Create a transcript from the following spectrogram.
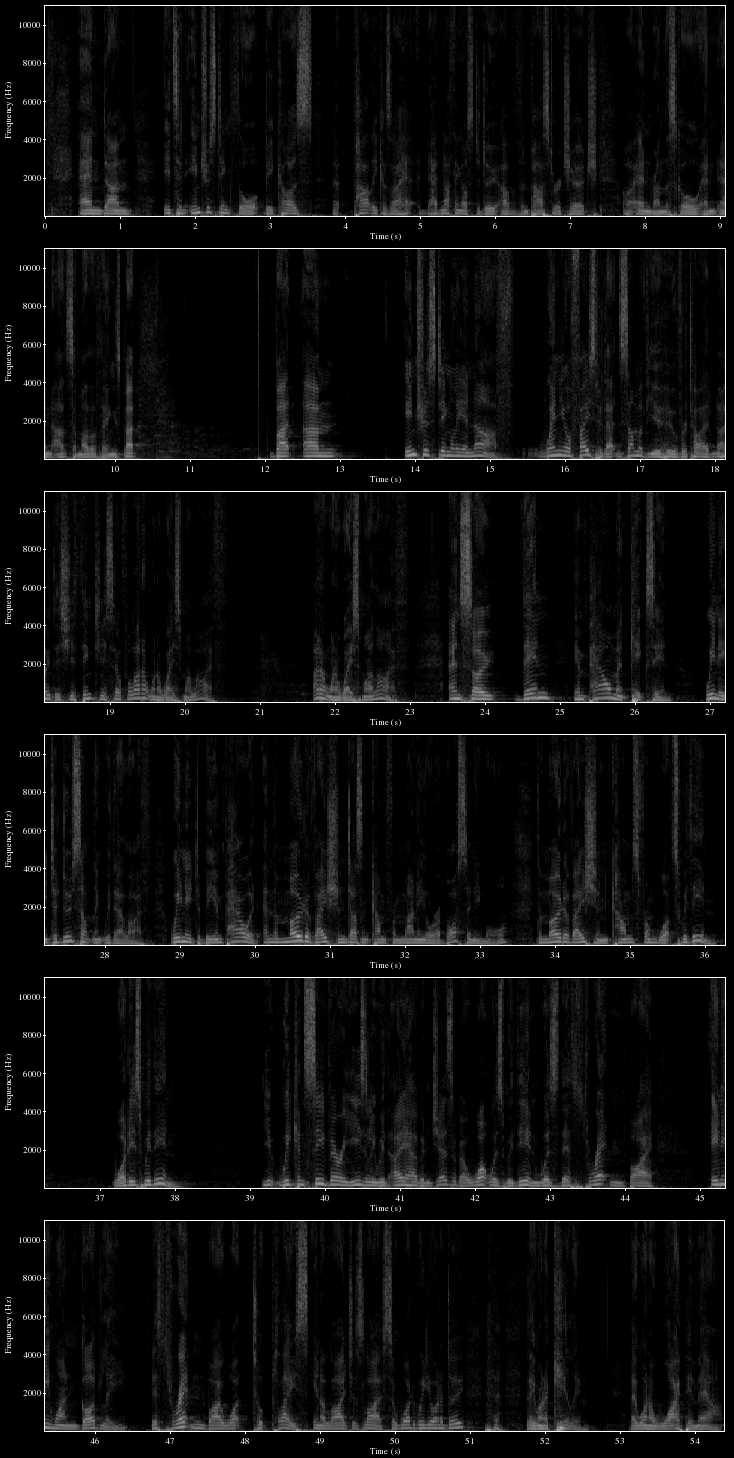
And um, it's an interesting thought because partly because I ha- had nothing else to do other than pastor a church uh, and run the school and, and uh, some other things. But, but um, interestingly enough, when you're faced with that, and some of you who have retired know this, you think to yourself, well, I don't want to waste my life. I don't want to waste my life. And so then empowerment kicks in. We need to do something with our life. We need to be empowered. And the motivation doesn't come from money or a boss anymore. The motivation comes from what's within. What is within? You, we can see very easily with Ahab and Jezebel what was within was they're threatened by anyone godly. They're threatened by what took place in Elijah's life. So, what do we want to do? they want to kill him, they want to wipe him out.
